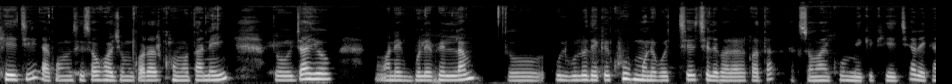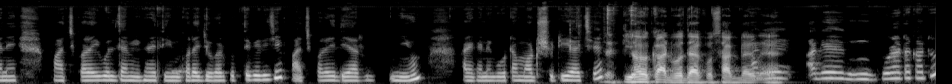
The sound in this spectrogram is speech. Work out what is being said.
খেয়েছি এখন সেসব হজম করার ক্ষমতা নেই। তো যাই হোক অনেক বলে ফেললাম। তো কুলগুলো দেখে খুব মনে পড়ছে ছেলেবেলার কথা। একসময় খুব মেখে খেয়েছি আর এখানে পাঁচ কড়াই বলতে আমি এখানে তিন কড়াই জোগাড় করতে পেরেছি। পাঁচ কড়াই দেওয়ার নিয়ম আর এখানে গোটা মটরশুঁটি আছে। কীভাবে কাটবো দেখো শাকটা আগে আগে গোড়াটা কাটো।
